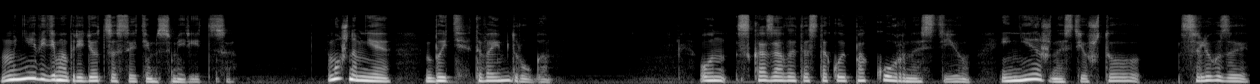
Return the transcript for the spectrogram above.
мне, видимо, придется с этим смириться. Можно мне быть твоим другом? Он сказал это с такой покорностью и нежностью, что слезы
